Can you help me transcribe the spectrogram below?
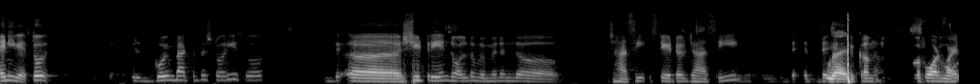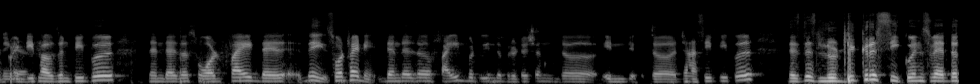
एनीवे तो going back to the story so she trains all the women in the Jhansi state of Jhansi. Sword fighting, yeah. 20,000 people then there's a sword fight there no, sword fight nahi. then there's a fight between the british and the in the Jhansi people there's this ludicrous sequence where the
